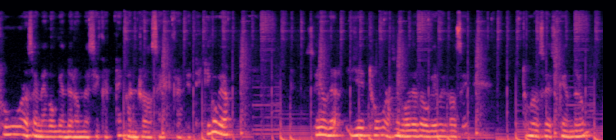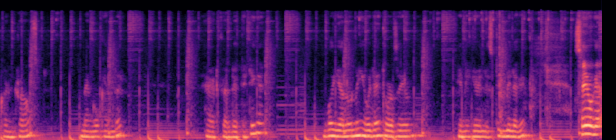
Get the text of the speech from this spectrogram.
थोड़ा सा मैंगो के अंदर हम ऐसे करते हैं कंट्रास्ट ऐड कर देते हैं। ठीक हो गया? सही हो गया? ये थोड़ा सा बहुत ज़्यादा हो गया मेरे ख्याल से। थोड़ा सा इसके अंदर हम कंट्रास्ट मैंगो के अंदर ऐड कर देते हैं, ठीक है? वो येलो नहीं हो जाए, थोड़ा सा यानी कि रियलिस्टिक भी लगे। सही हो गया,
